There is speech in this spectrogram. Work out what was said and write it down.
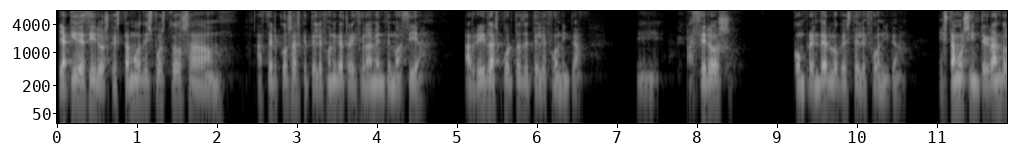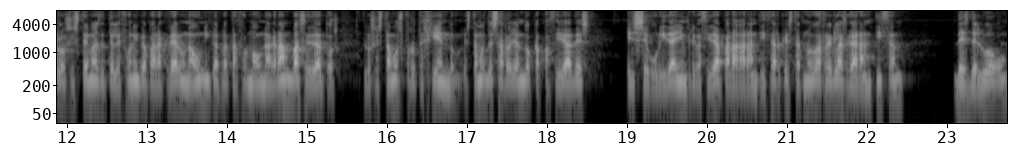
Y aquí deciros que estamos dispuestos a hacer cosas que Telefónica tradicionalmente no hacía. Abrir las puertas de Telefónica, eh, haceros comprender lo que es Telefónica. Estamos integrando los sistemas de Telefónica para crear una única plataforma, una gran base de datos. Los estamos protegiendo, estamos desarrollando capacidades en seguridad y en privacidad para garantizar que estas nuevas reglas garantizan, desde luego,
